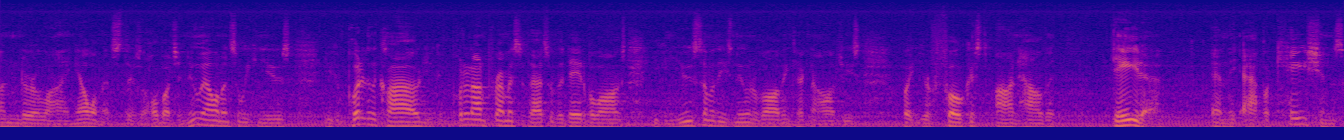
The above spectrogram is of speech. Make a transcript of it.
underlying elements. There's a whole bunch of new elements that we can use. You can put it in the cloud, you can put it on premise if that's where the data belongs, you can use some of these new and evolving technologies, but you're focused on how the data and the applications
